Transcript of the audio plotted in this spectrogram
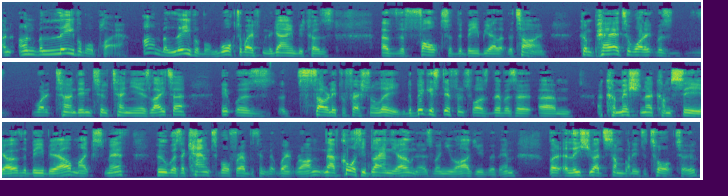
an unbelievable player, unbelievable. Walked away from the game because of the faults of the BBL at the time compared to what it was, what it turned into 10 years later, it was a thoroughly professional league. The biggest difference was there was a, um, a commissioner come CEO of the BBL, Mike Smith, who was accountable for everything that went wrong. Now, of course, he blamed the owners when you argued with him, but at least you had somebody to talk to.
